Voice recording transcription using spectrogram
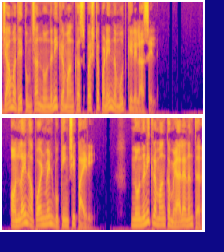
ज्यामध्ये तुमचा नोंदणी क्रमांक स्पष्टपणे नमूद केलेला असेल. ऑनलाईन अपॉइंटमेंट बुकिंगची पायरी. नोंदणी क्रमांक मिळाल्यानंतर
